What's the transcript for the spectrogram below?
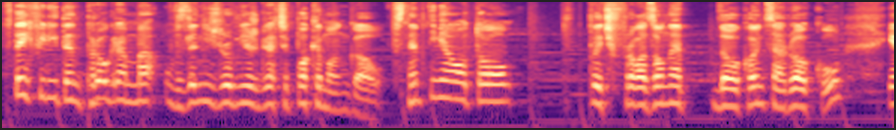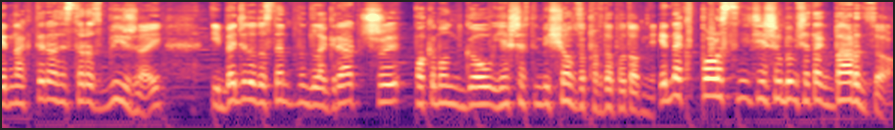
W tej chwili ten program ma uwzględnić również graczy Pokémon Go. Wstępnie miało to być wprowadzone do końca roku, jednak teraz jest coraz bliżej i będzie to dostępne dla graczy Pokémon Go jeszcze w tym miesiącu prawdopodobnie. Jednak w Polsce nie cieszyłbym się tak bardzo,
